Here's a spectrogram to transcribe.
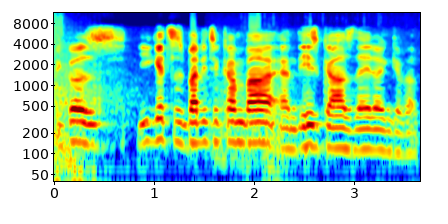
Because he gets his buddy to come by, and these guys, they don't give up.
